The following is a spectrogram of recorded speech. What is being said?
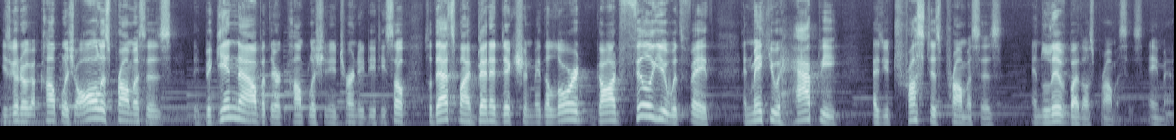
He's going to accomplish all his promises. They begin now, but they're accomplished in eternity. So, so that's my benediction. May the Lord God fill you with faith and make you happy as you trust his promises and live by those promises. Amen.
